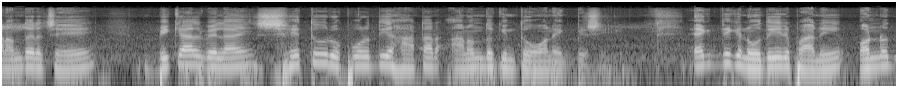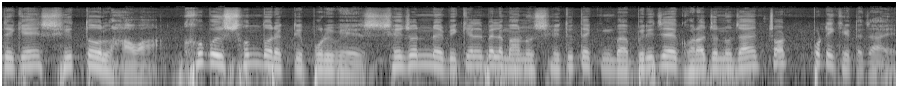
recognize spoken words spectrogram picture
আনন্দের চেয়ে বিকাল বেলায় সেতুর উপর দিয়ে হাঁটার আনন্দ কিন্তু অনেক বেশি। একদিকে নদীর পানি, অন্যদিকে শীতল হাওয়া। খুবই সুন্দর একটি পরিবেশ। সেই জন্য বিকেলবেলা মানুষ সেতুতে কিংবা ব্রিজে ঘোরার জন্য যায়, চটপটি খেতে যায়।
